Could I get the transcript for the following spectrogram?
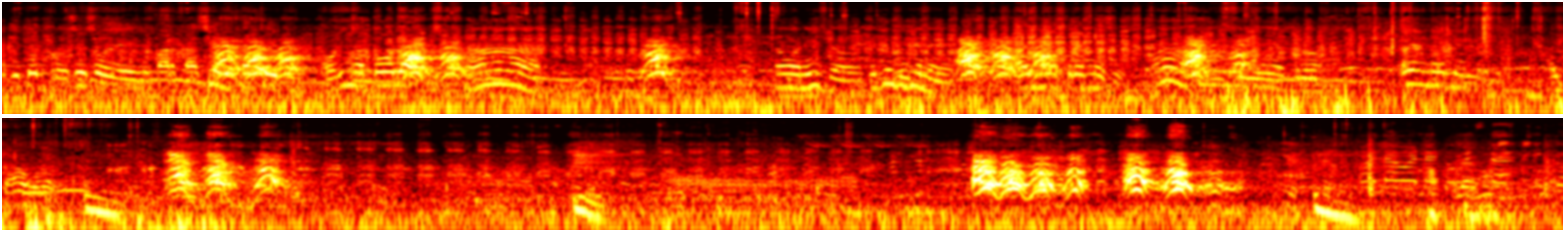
Aquí está el proceso de marcación, está que orina a todos lados. Ah, está bonito. ¿Qué tiempo tiene? Hay unos tres meses. Ah, sí, pero... Ahí está agua. Hola, hola, ¿cómo estás, Nico?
